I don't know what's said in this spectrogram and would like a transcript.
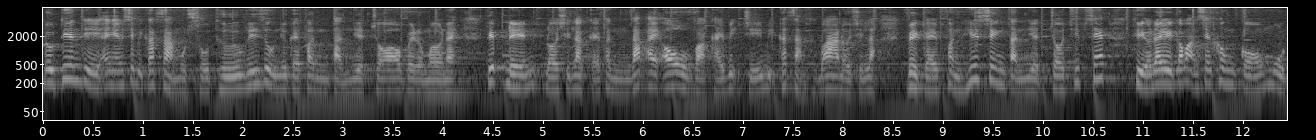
Đầu tiên thì anh em sẽ bị cắt giảm một số thứ, ví dụ như cái phần tản nhiệt cho VRM này. Tiếp đến, đó chính là cái phần giáp I/O và cái vị trí bị cắt giảm thứ ba đó chính là về cái phần heat sinh tản nhiệt cho chipset. Thì ở đây các bạn sẽ không có một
